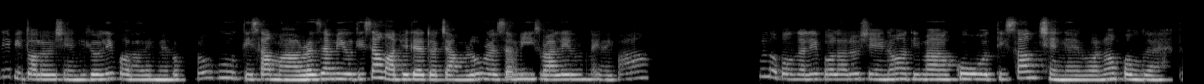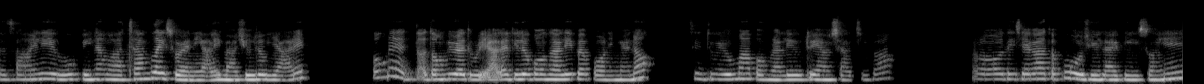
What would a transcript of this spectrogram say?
နှိပ်ပြီးတော့လို့ရှိရင်ဒီလိုလေးပေါ်လာလိမ့်မယ်ပေါ့တို့ခုတိကျမှာ resume ကိုတိကျမှာဖြစ်တဲ့အတွက်ကြောင့်မလို့ resume ဆိုတာလေးကိုနှိပ်လိုက်ပါ ခုလိုပုံစံလေးပေါ်လာလို့ရှိရင်တော့ဒီမှာကိုတိဆောက်ချင်တယ်ပေါ့နော်ပုံစံ design လေးကိုဘေးနားမှာ template ဆိုတဲ့နေရာလေးမှာယူလို့ရတယ်။ပုံနဲ့အသုံးပြုတဲ့သူတွေကလည်းဒီလိုပုံစံလေးပဲပေါ်နေမယ်နော်။စင်တူရိုးမှပုံစံလေးကိုတွေ့အောင်ရှာကြည့်ပါ။အဲ့တော့ဒီချက်ကတစ်ခုကိုရွေးလိုက်ပြီးဆိုရင်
